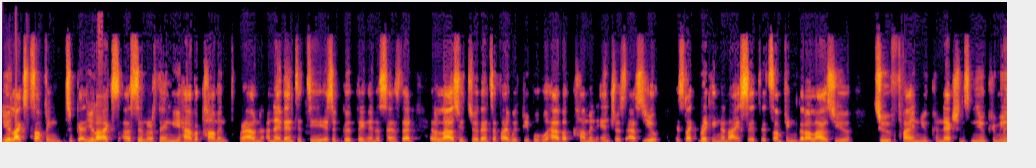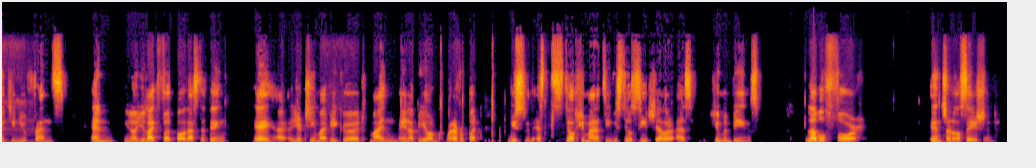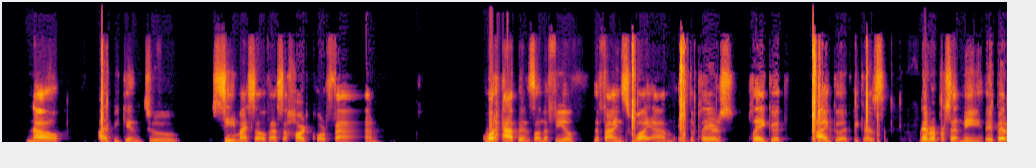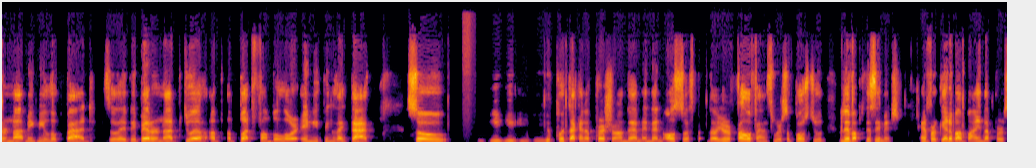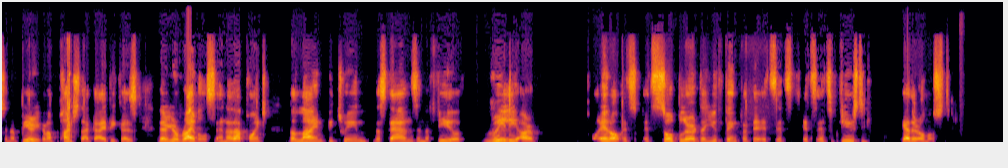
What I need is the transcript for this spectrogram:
you like something to you like a similar thing. You have a common ground. An identity is a good thing in the sense that it allows you to identify with people who have a common interest as you. It's like breaking an ice. It, it's something that allows you to find new connections, new community, new mm-hmm. friends. And you know, you like football, that's the thing. Hey, uh, your team might be good, mine may not be, or whatever. But we, it's still humanity. We still see each other as human beings. Level four, internalization. Now I begin to see myself as a hardcore fan. What happens on the field defines who I am. If the players play good, I good because they represent me. They better not make me look bad. So they, they better not do a, a, a butt fumble or anything like that. So you, you, you put that kind of pressure on them. And then also your fellow fans we're supposed to live up to this image and forget about buying that person a beer. You're going to punch that guy because they're your rivals. And at that point, the line between the stands and the field really are it all it's it's so blurred that you think that it's it's it's it's fused together almost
